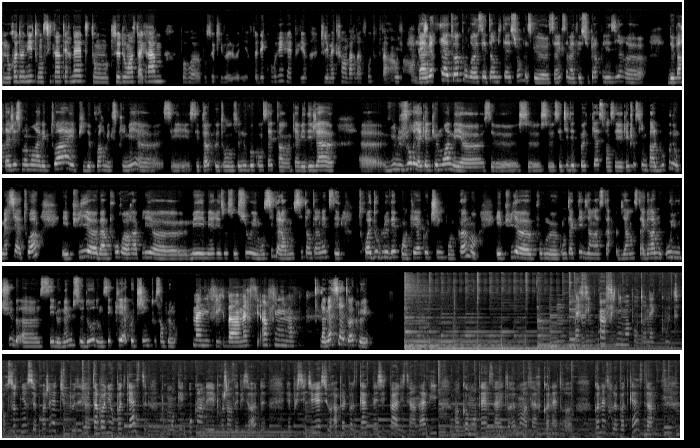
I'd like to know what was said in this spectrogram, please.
nous redonner ton site internet, ton pseudo Instagram pour, pour ceux qui veulent venir te découvrir? Et puis, je les mettrai en barre d'infos. Part, bah, merci à toi pour cette invitation parce que c'est vrai que ça m'a fait super plaisir de partager ce moment avec toi et puis de pouvoir m'exprimer. c'est top, ton, ce nouveau concept qui avait déjà vu le jour il y a quelques mois, mais euh, cette idée de podcast, c'est quelque chose qui me parle beaucoup. Donc, merci à toi. Et puis, euh, bah, pour rappeler mes, mes, réseaux sociaux et mon site, alors mon site internet, c'est www.cleacoaching.com. Et puis, pour me contacter via, via Instagram ou YouTube, c'est le même pseudo. Donc, c'est Cléa Coaching, tout simplement. Magnifique. Ben, merci infiniment. Ben, merci à toi, Chloé. Merci infiniment pour ton écoute. Pour soutenir ce projet, tu peux déjà t'abonner au podcast pour manquer aucun des prochains épisodes. Et puis si tu es sur Apple Podcast, n'hésite pas à laisser un avis, un commentaire, ça aide vraiment à faire connaître connaître le podcast.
